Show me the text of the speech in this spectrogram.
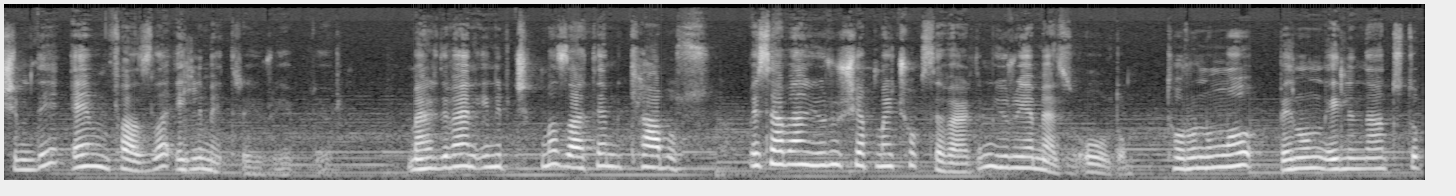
Şimdi en fazla 50 metre yürüyebiliyorum. Merdiven inip çıkma zaten bir kabus. Mesela ben yürüyüş yapmayı çok severdim. Yürüyemez oldum. Torunumu ben onun elinden tutup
